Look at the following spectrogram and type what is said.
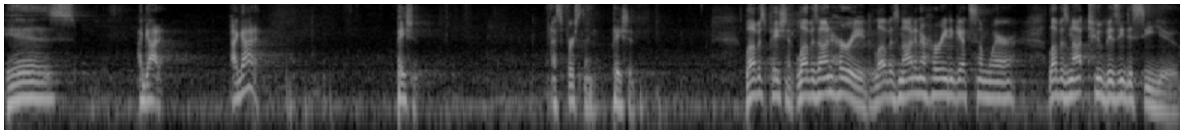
is I got it. I got it. Patient. That's the first thing. Patient. Love is patient. Love is unhurried. Love is not in a hurry to get somewhere. Love is not too busy to see you.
